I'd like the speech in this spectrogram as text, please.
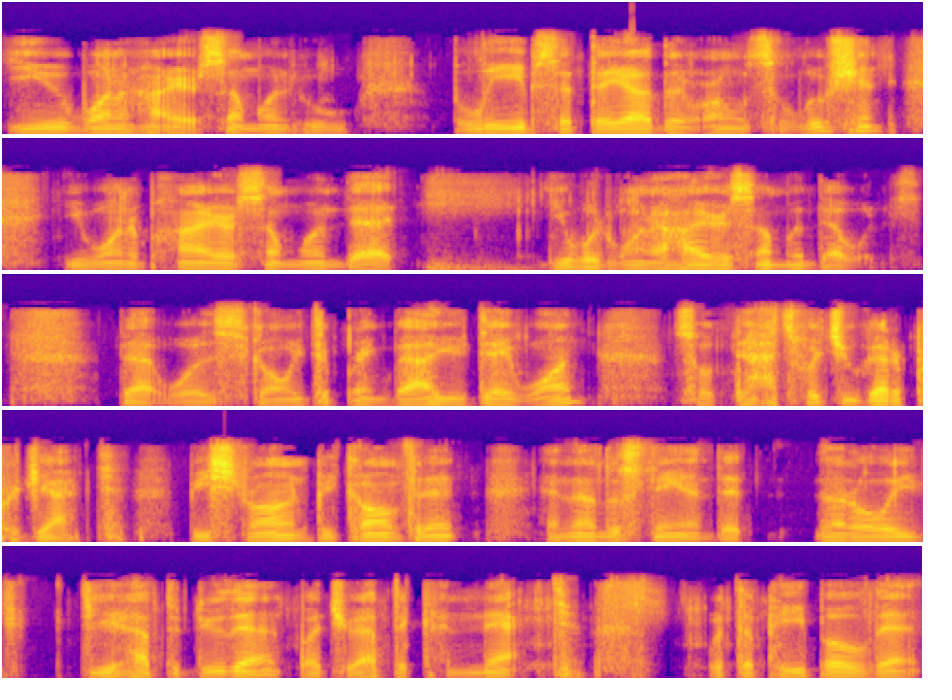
You want to hire someone who believes that they are their own solution. You want to hire someone that you would want to hire someone that was that was going to bring value day one. So that's what you got to project. Be strong, be confident, and understand that not only do you have to do that, but you have to connect with the people that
